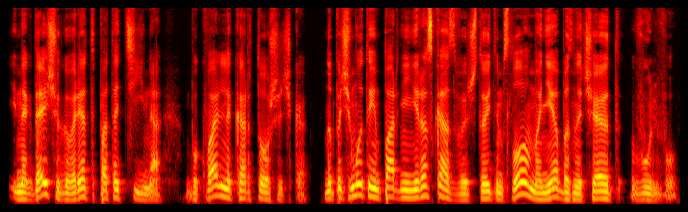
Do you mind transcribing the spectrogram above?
Иногда еще говорят пататина, буквально картошечка. Но почему-то им парни не рассказывают, что этим словом они обозначают вульву.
